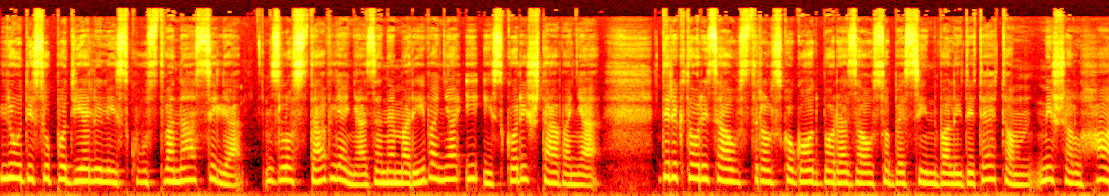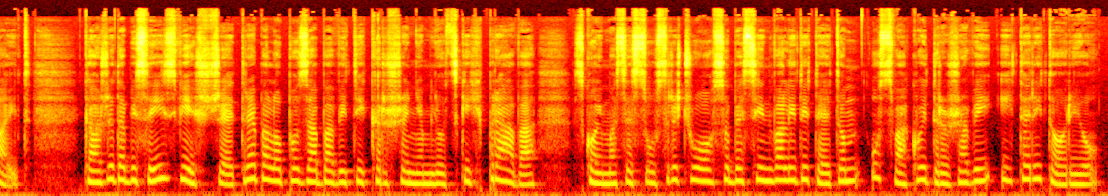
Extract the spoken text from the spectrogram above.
Ljudi su podijelili iskustva nasilja, zlostavljanja, zanemarivanja i iskorištavanja. Direktorica Australskog odbora za osobe s invaliditetom Michelle Hyde kaže da bi se izvješće trebalo pozabaviti kršenjem ljudskih prava s kojima se susreću osobe s invaliditetom u svakoj državi i teritoriju.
